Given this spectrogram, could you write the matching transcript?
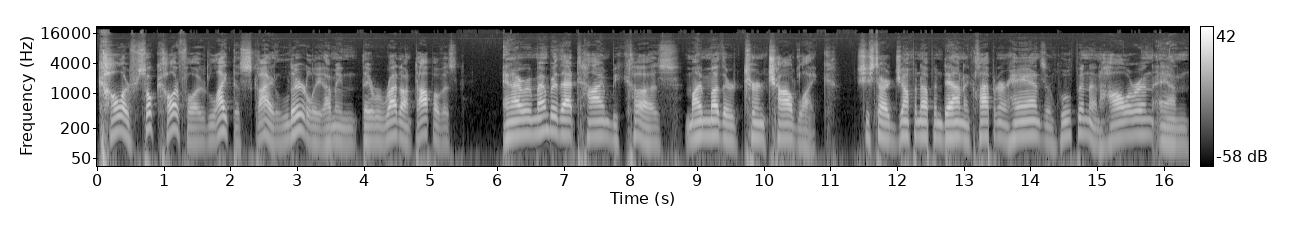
color so colorful. It would light the sky literally. I mean they were right on top of us. And i remember that time because my mother turned childlike she started jumping up and down and clapping her hands and whooping and hollering and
